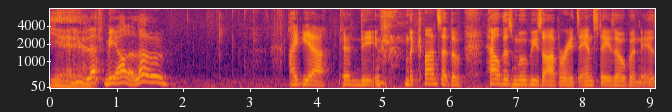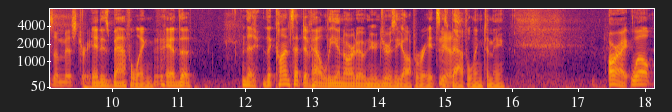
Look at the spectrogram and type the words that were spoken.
Yeah. you left me all alone. I yeah, and the the concept of how this movie operates and stays open is a mystery. It is baffling. and the the the concept of how Leonardo, New Jersey operates is Yes. baffling to me. All right. Well,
